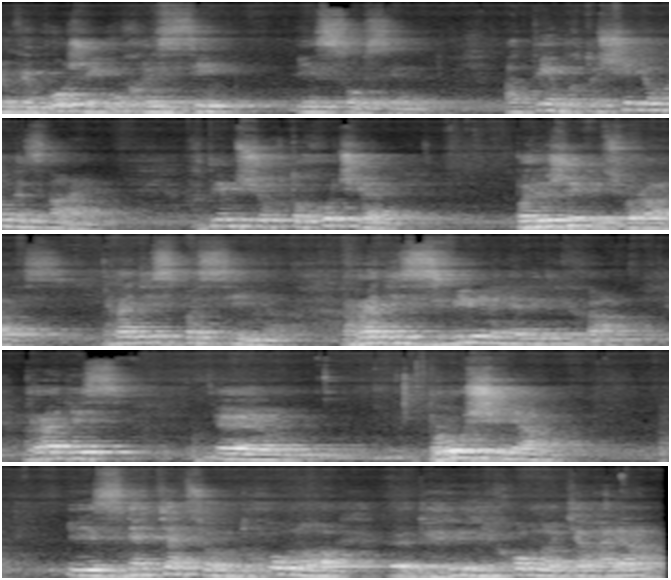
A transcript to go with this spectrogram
любві Божої у Христі Ісусі. А тим, хто ще його не знає, тим, що хто хоче пережити цю радість, радість спасіння, радість звільнення від гріха, радість е, прощення і зняття цього духовного е, гріховного тягаря,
